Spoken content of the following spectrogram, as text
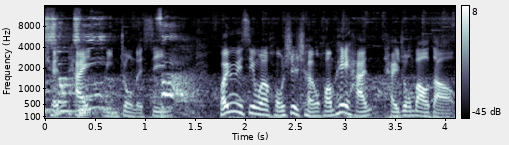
全台民众的心。环宇新闻洪世成、黄佩涵台中报道。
